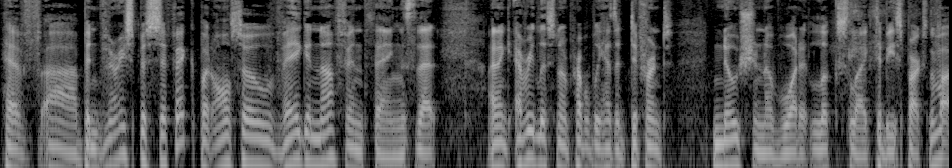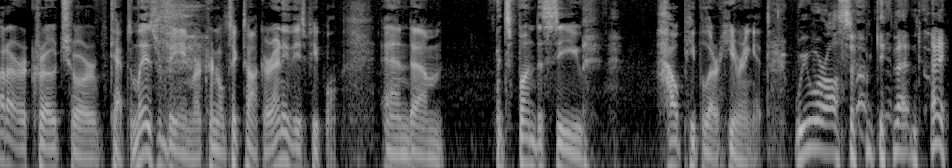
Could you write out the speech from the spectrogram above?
have uh, been very specific, but also vague enough in things that I think every listener probably has a different notion of what it looks like to be Sparks Nevada or Croach or Captain Laserbeam or Colonel Tick-Tock or any of these people, and um, it's fun to see how people are hearing it. We were also that night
